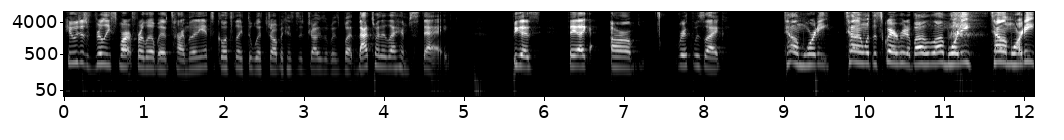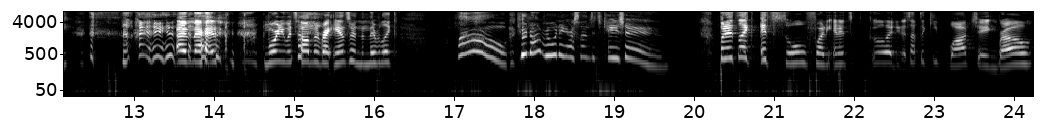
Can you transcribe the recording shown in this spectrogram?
he was just really smart for a little bit of time, but then he had to go through like the withdrawal because of the drugs of his butt. That's why they let him stay, because they like um Rick was like, "Tell him Morty, tell him what the square root of blah blah blah, Morty, tell him Morty," and then Morty would tell him the right answer, and then they were like, "Wow, you're not ruining our son's education." But it's like it's so funny and it's good. You just have to keep watching, bro.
